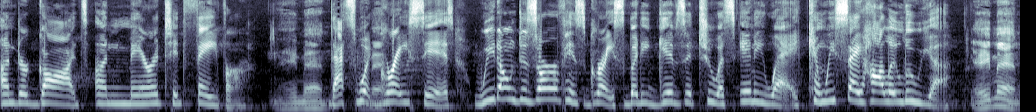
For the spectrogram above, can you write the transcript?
under God's unmerited favor. Amen. That's what Amen. grace is. We don't deserve his grace, but he gives it to us anyway. Can we say hallelujah? Amen.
